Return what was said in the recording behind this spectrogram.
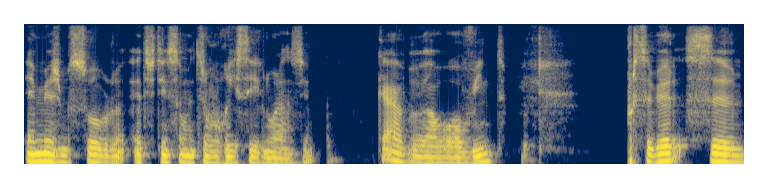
é mesmo sobre a distinção entre burrice e ignorância cabe ao ouvinte perceber se,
